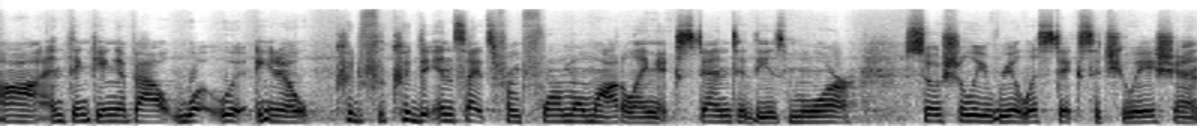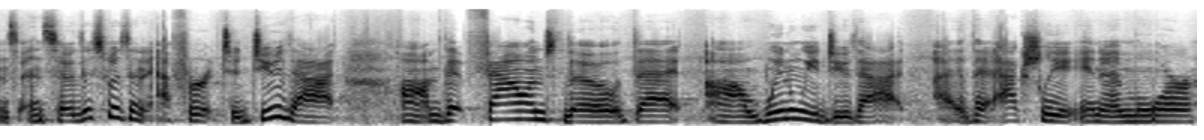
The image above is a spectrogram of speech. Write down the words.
uh, and thinking about what you know could could the insights from formal modeling extend to these more socially realistic situations. And so this was an effort to do that um, that found though that uh, when we do that, uh, that actually in a more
